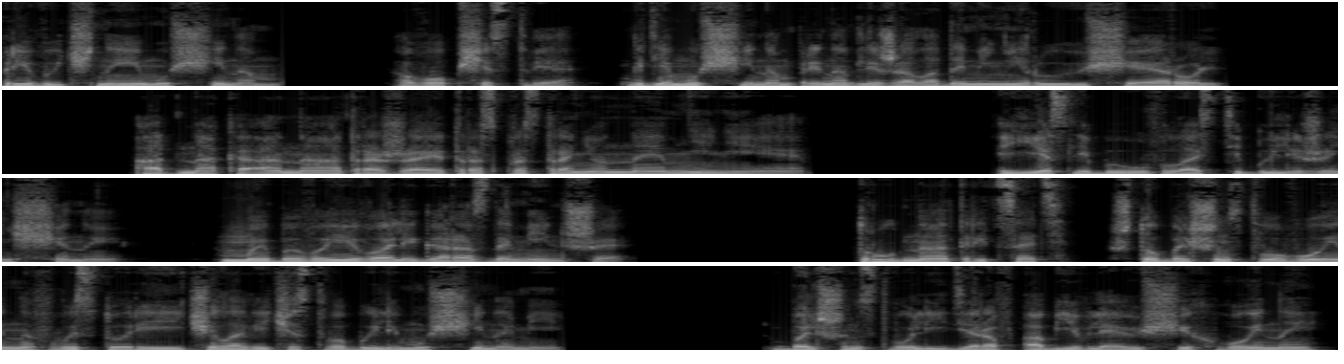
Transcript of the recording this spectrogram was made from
привычные мужчинам, в обществе, где мужчинам принадлежала доминирующая роль. Однако она отражает распространенное мнение. Если бы у власти были женщины, мы бы воевали гораздо меньше. Трудно отрицать, что большинство воинов в истории человечества были мужчинами. Большинство лидеров, объявляющих войны,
